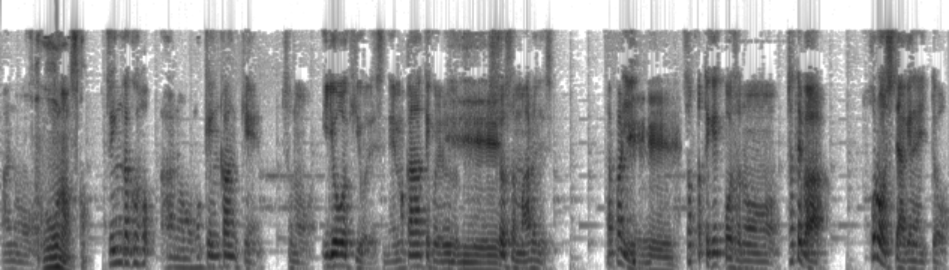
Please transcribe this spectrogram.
あの、そうなんですか？全額ほあの保険関係、その医療費をですね、賄ってくれる市町村もあるんですよ。やっぱり、そこって結構その、例えば、フォローしてあげないと、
